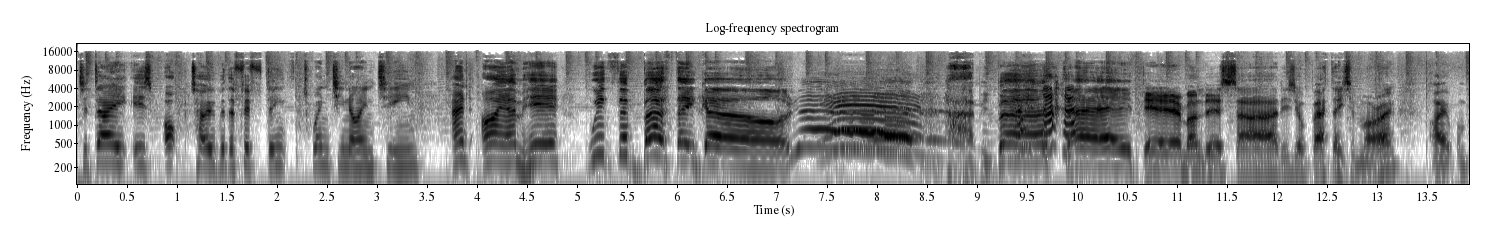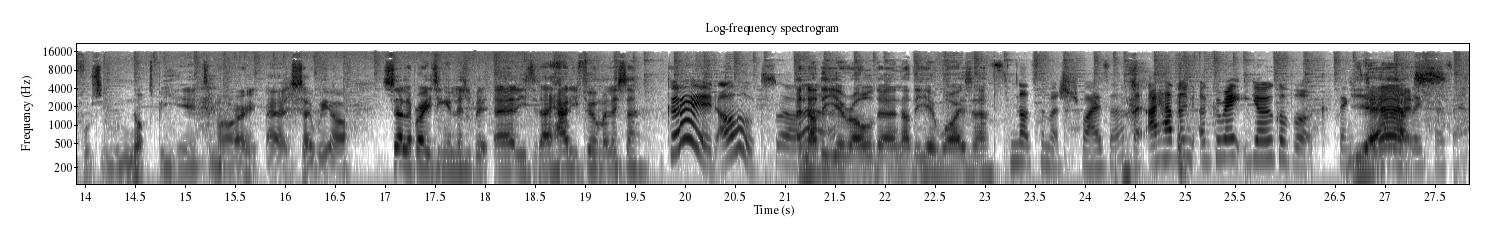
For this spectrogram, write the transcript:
Today is October the 15th, 2019, and I am here with the birthday girl. Yay! Happy birthday, dear Melissa. It is your birthday tomorrow. I unfortunately will not be here tomorrow, uh, so we are celebrating a little bit early today. How do you feel, Melissa? Good. Old. So, Another uh, year older, another year wiser. Not so much wiser, but I have a, a great yoga book thanks Yes. to your lovely present.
